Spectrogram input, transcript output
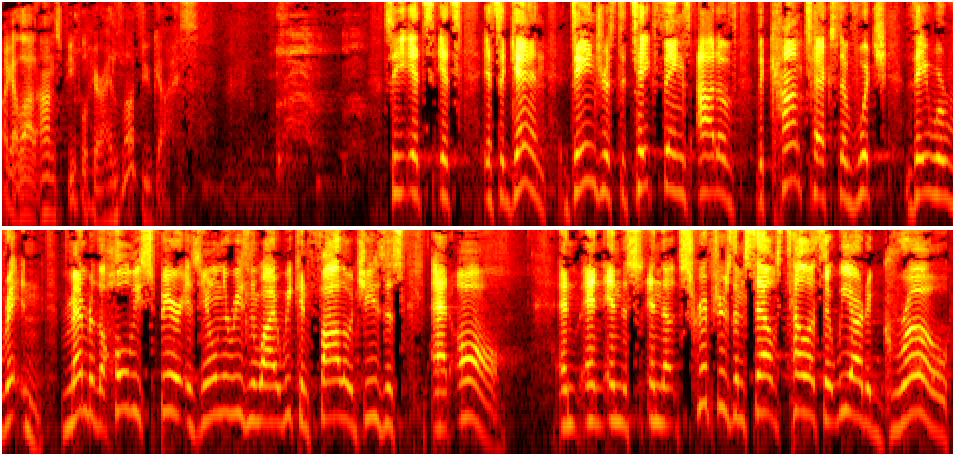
I got a lot of honest people here. I love you guys. See, it's, it's, it's again dangerous to take things out of the context of which they were written. Remember, the Holy Spirit is the only reason why we can follow Jesus at all. And, and, and, the, and the scriptures themselves tell us that we are to grow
